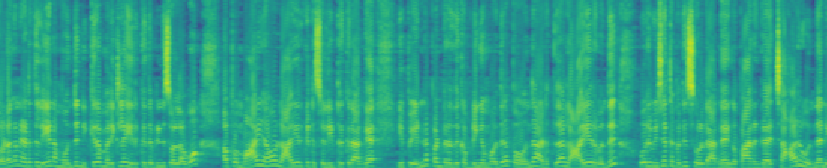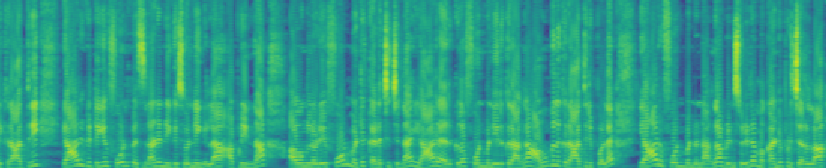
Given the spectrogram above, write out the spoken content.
தொடங்கின இடத்துலையே நம்ம வந்து நிற்கிற மாதிரிக்கெல்லாம் இருக்குது அப்படின்னு சொல்லவும் அப்போ மாயாவும் லாயர்கிட்ட சொல்லிட்டு இருக்கிறாங்க. இப்போ என்ன பண்ணுறதுக்கு அப்படிங்கும்போது அப்போ வந்து தான் லாயர் வந்து ஒரு விஷயத்தை பற்றி சொல்கிறாங்க இங்கே பாருங்கள் சாரு வந்து அன்றைக்கி ராத்திரி யாருக்கிட்டேயும் ஃபோன் பேசலான்னு நீங்கள் சொன்னீங்களா? அப்படின்னா அவங்களுடைய ஃபோன் மட்டும் கிடச்சிச்சின்னா யார் யாருக்கெல்லாம் ஃபோன் பண்ணியிருக்கிறாங்க? அவங்களுக்கு ராத்திரி போல் யார் ஃபோன் பண்ணுனாங்க? அப்படின்னு சொல்லிட்டு நம்ம கண்டுபிடிச்சிடலாம்.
